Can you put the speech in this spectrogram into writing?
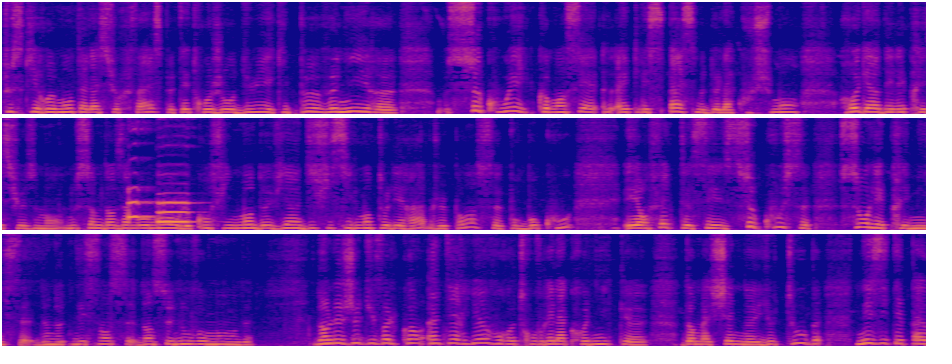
tout ce qui remonte à la surface, peut-être aujourd'hui, et qui peut venir euh, secouer, commencer avec les spasmes de l'accouchement, Regardez-les précieusement. Nous sommes dans un moment où le confinement devient difficilement tolérable, je pense, pour beaucoup. Et en fait, ces secousses sont les prémices de notre naissance dans ce nouveau monde. Dans le jeu du volcan intérieur, vous retrouverez la chronique euh, dans ma chaîne YouTube. N'hésitez pas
